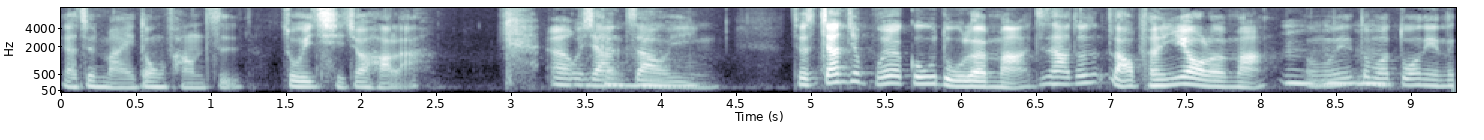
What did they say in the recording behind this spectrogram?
要去买一栋房子住一起就好啦，互相照应。就是这样就不会孤独了嘛，至少都是老朋友了嘛。嗯，我们这么多年的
